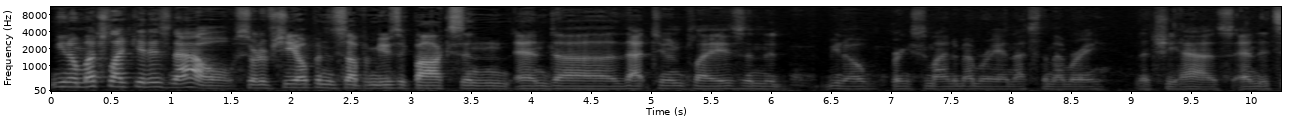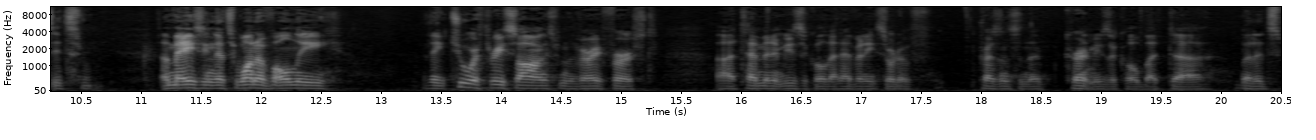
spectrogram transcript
you know, much like it is now. Sort of, she opens up a music box and and uh, that tune plays, and it, you know, brings to mind a memory, and that's the memory that she has. And it's it's amazing. That's one of only, I think, two or three songs from the very first uh, ten-minute musical that have any sort of presence in the current musical. But uh, but it's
